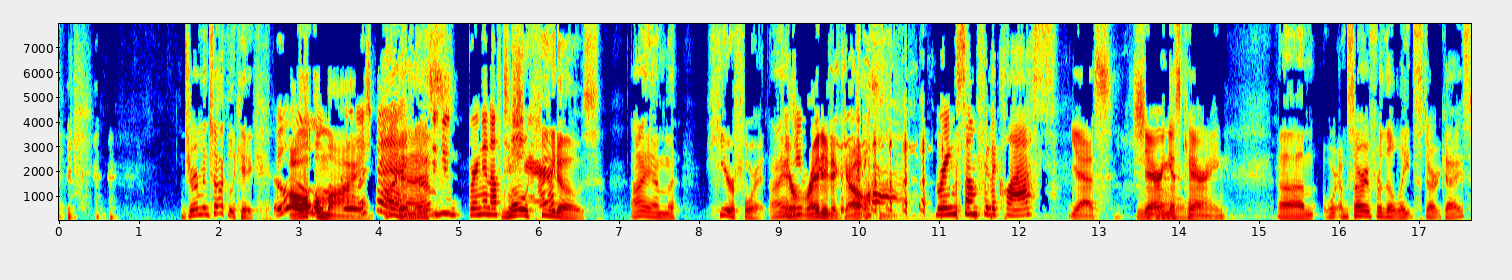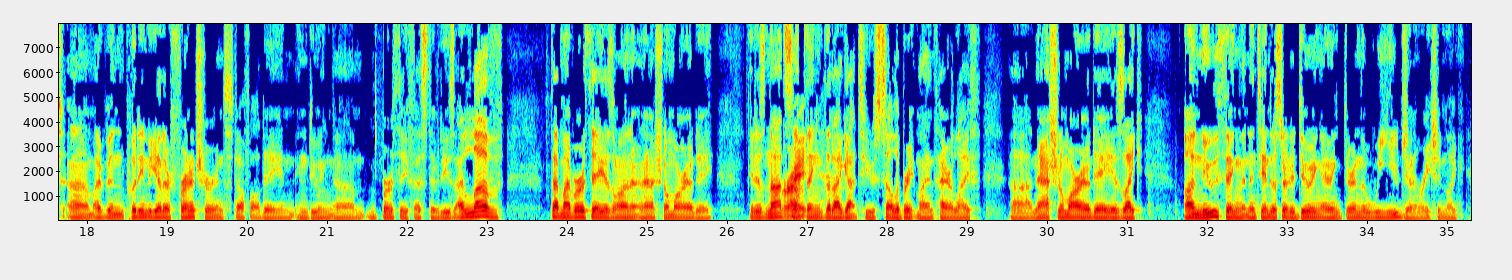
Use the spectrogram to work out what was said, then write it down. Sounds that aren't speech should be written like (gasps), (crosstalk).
German chocolate cake, Ooh, Oh my delicious. I have Did you bring enough to share? mojitos. I am here for it. I. You're you- ready to go. (laughs) Bring some for the class. yes. Sharing is caring. Um, we're, I'm sorry for the late start, guys. Um, I've been putting together furniture and stuff all day and, and doing um, birthday festivities. I love that my birthday is on National Mario Day. It is not Right. something that I got to celebrate my entire life. Uh, National Mario Day is like a new thing that Nintendo started doing. I think during the Wii U generation. Like,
